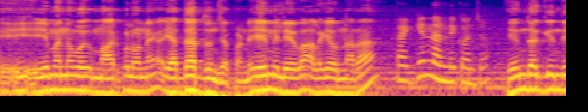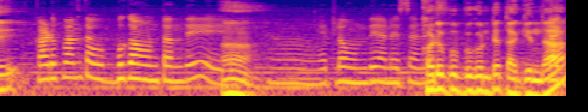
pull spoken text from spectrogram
ఏమన్నా మార్పులు ఉన్నాయా? యథార్థం చెప్పండి. ఏమీ లేవా? అలాగే ఉన్నారా? తగ్గిందండి కొంచెం. ఏం తగ్గింది? కడుపు అంతా ఉబ్బుగా ఉంటుంది. ఎట్లా ఉంది అనేసి అని కడుపు ఉబ్బుకుంటే తగ్గిందా?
